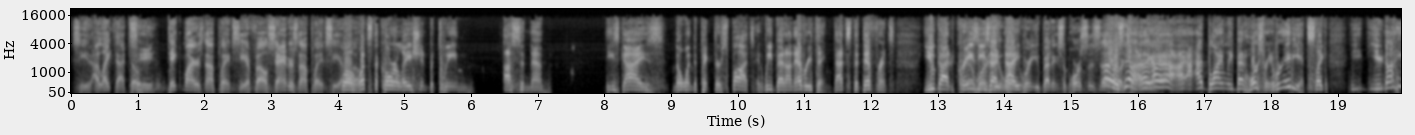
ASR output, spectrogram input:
See, I like that though. See? Dinkmeyer's not playing CFL. Sanders not playing CFL. Well, what's the correlation between us and them? These guys know when to pick their spots, and we bet on everything. That's the difference. You got crazies yeah, at night. Weren't you betting some horses? Uh, I was, yeah, like, I, I, I, blindly bet horse racing. We're idiots. Like you're not,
